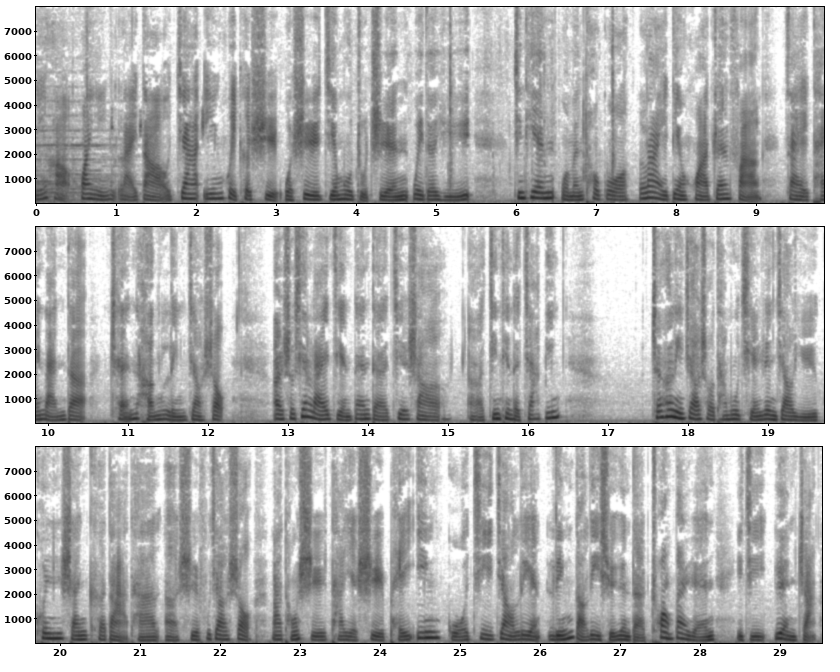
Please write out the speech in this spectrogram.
您好，欢迎来到佳音会客室，我是节目主持人魏德瑜。今天我们透过 LINE 电话专访在台南的陈恒林教授。呃，首先来简单的介绍呃今天的嘉宾。陈恒林教授，他目前任教于昆山科大，他呃是副教授。那同时，他也是培英国际教练领导力学院的创办人以及院长。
